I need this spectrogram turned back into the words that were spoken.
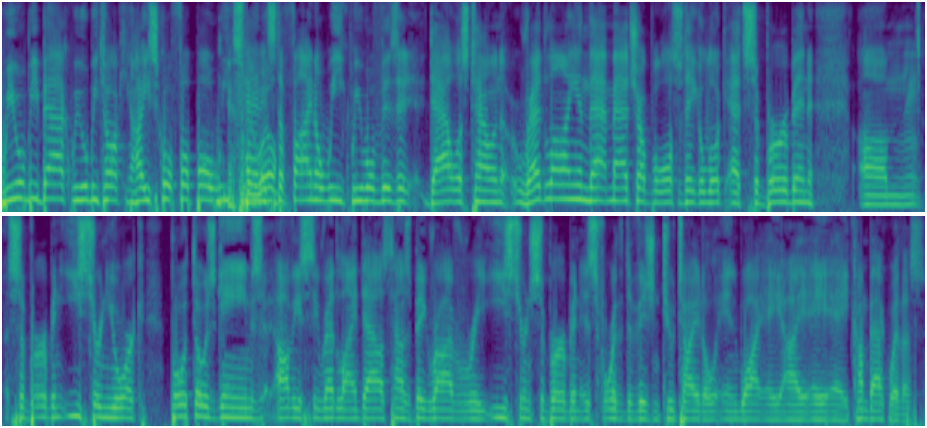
We will be back. We will be talking high school football week Yes, we 10. It's the final week. We will visit Dallastown Red Lion. That matchup. We'll also take a look at suburban, um, suburban Eastern York. Both those games, obviously, Red Lion Dallastown's big rivalry. Eastern Suburban is for the Division Two title in YAIAA. Come back with us.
